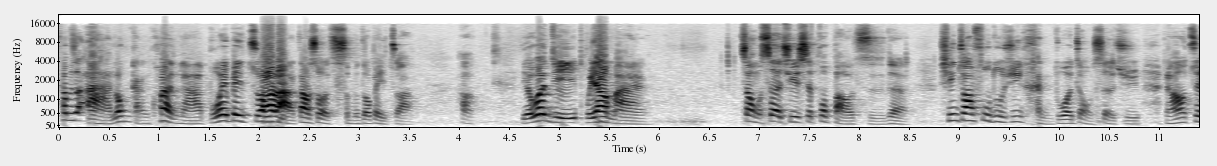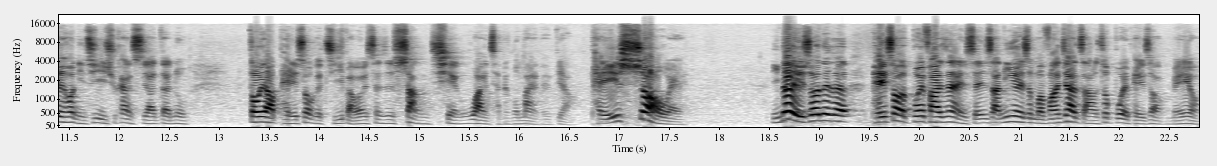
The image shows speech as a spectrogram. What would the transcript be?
他们说啊，弄赶快啦，不会被抓啦，到时候什么都被抓。好，有问题不要买。这种社区是不保值的。新庄副都区很多这种社区，然后最后你自己去看实价登录，都要赔售个几百万甚至上千万才能够卖得掉。赔售哎，你不要以说那个赔售不会发生在你身上，你以为什么房价涨了说不会赔售？没有，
